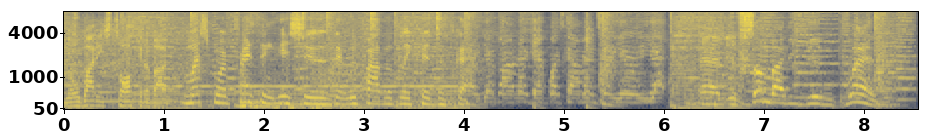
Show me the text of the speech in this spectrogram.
Nobody's talking about it. Much more pressing issues that we probably could discuss. And if somebody didn't plan it,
